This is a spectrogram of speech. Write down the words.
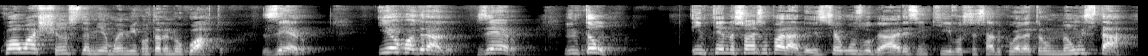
qual a chance da minha mãe me encontrar no meu quarto? Zero. E ao quadrado? Zero. Então, entenda só essa parada. Existem alguns lugares em que você sabe que o elétron não está.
